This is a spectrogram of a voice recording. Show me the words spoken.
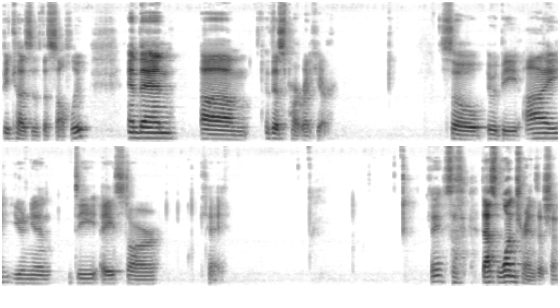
because of the self loop. And then um, this part right here. So it would be I union D A star K. Okay, so that's one transition.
